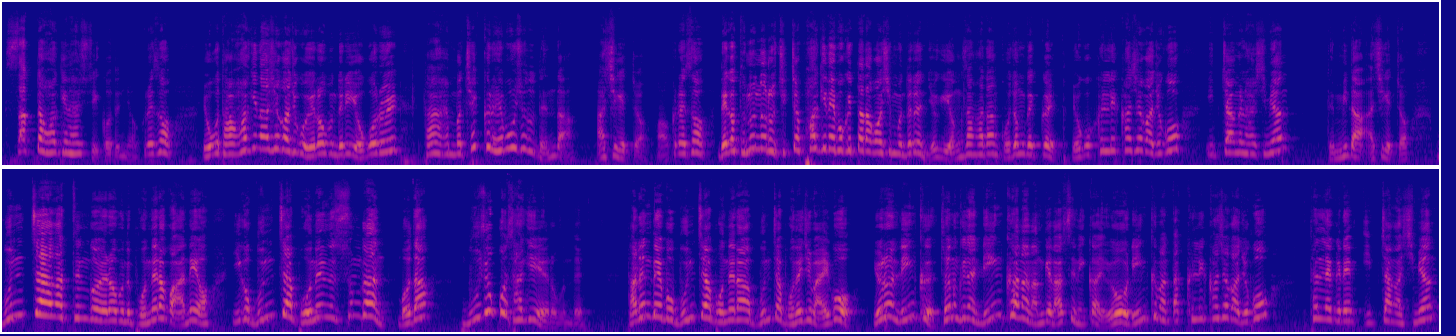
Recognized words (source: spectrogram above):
싹 다 확인할 수 있거든요. 그래서 요거 다 확인하셔가지고 여러분들이 요거를 다 한번 체크를 해보셔도 된다. 아시겠죠? 어, 그래서 내가 두 눈으로 직접 확인해 보겠다라고 하신 분들은 여기 영상 하단 고정 댓글 요거 클릭하셔가지고 입장을 하시면 됩니다. 아시겠죠? 문자 같은 거 여러분들 보내라고 안 해요. 이거 문자 보내는 순간 뭐다? 무조건 사기예요, 여러분들. 다른데 뭐 문자 보내라 문자 보내지 말고 요런 링크 저는 그냥 링크 하나 남겨놨으니까 요 링크만 딱 클릭하셔가지고 텔레그램 입장하시면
